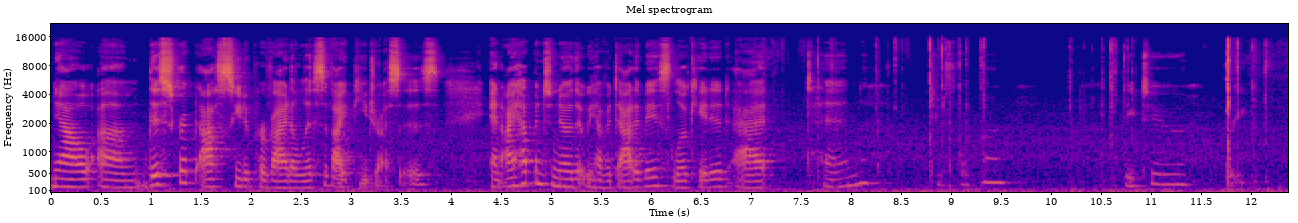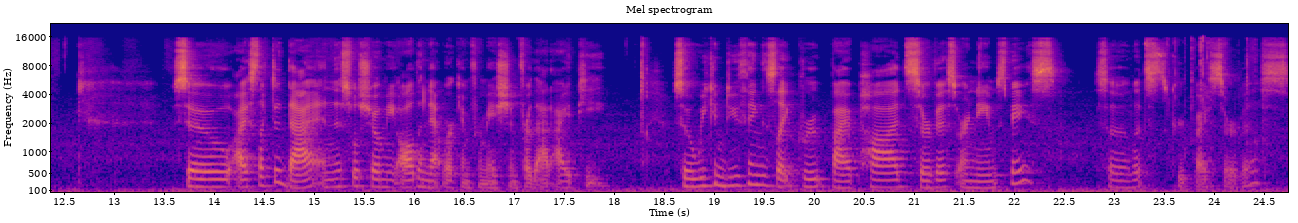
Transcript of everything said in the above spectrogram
Now, um, this script asks you to provide a list of IP addresses, and I happen to know that we have a database located at 10, 241, three, two, three. So I selected that and this will show me all the network information for that IP. So we can do things like group by pod, service, or namespace. So let's group by service.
